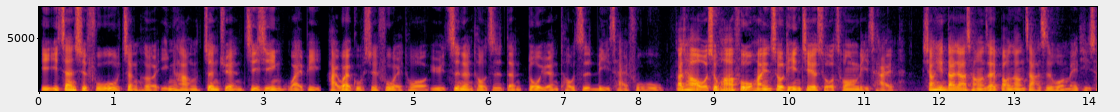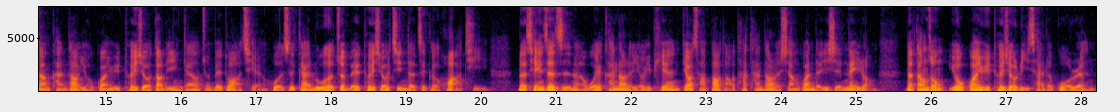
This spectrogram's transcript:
以一站式服务整合银行、证券、基金、外币、海外股市复委托与智能投资等多元投资理财服务。大家好，我是花富，欢迎收听解锁从容理财。相信大家常常在报章杂志或媒体上看到有关于退休到底应该要准备多少钱，或者是该如何准备退休金的这个话题。那前一阵子呢，我也看到了有一篇调查报道，他谈到了相关的一些内容。那当中有关于退休理财的国人，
